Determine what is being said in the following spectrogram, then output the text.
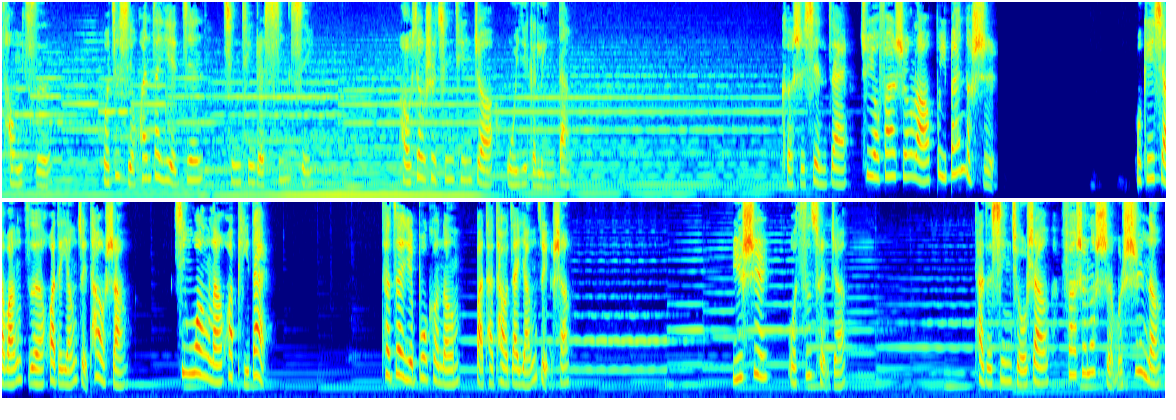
从此。我就喜欢在夜间倾听着星星，好像是倾听着无一个铃铛。可是现在却又发生了不一般的事。我给小王子画的羊嘴套上，竟忘了画皮带。他再也不可能把它套在羊嘴上。于是我思忖着。他的星球上发生了什么事呢？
